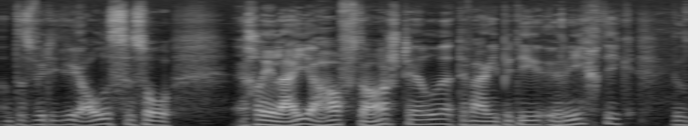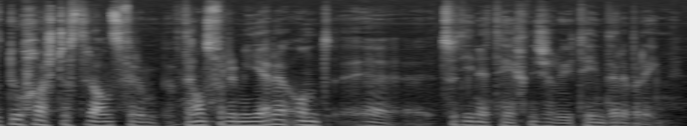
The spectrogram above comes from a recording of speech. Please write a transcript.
und das würde ich dir alles so ein bisschen laienhaft darstellen, dann wäre ich bei dir richtig, weil du kannst das transformieren und äh, zu deinen technischen Leuten hinterbringen.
